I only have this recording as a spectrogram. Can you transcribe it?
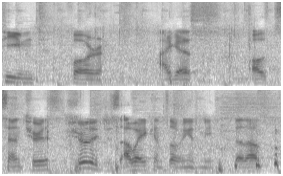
themed for, I guess, old centuries. Surely just awakened something in me that outfit.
